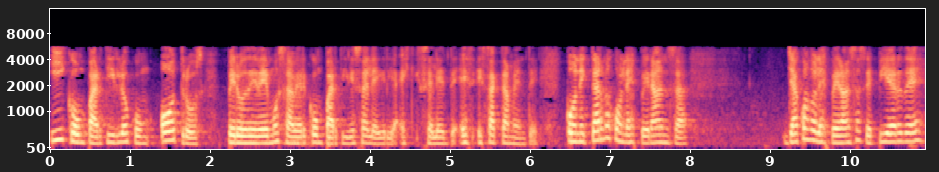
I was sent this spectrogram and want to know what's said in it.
y compartirlo con otros, pero debemos saber compartir esa alegría. Es excelente, es exactamente. Conectarnos con la esperanza. Ya cuando la esperanza se pierde,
